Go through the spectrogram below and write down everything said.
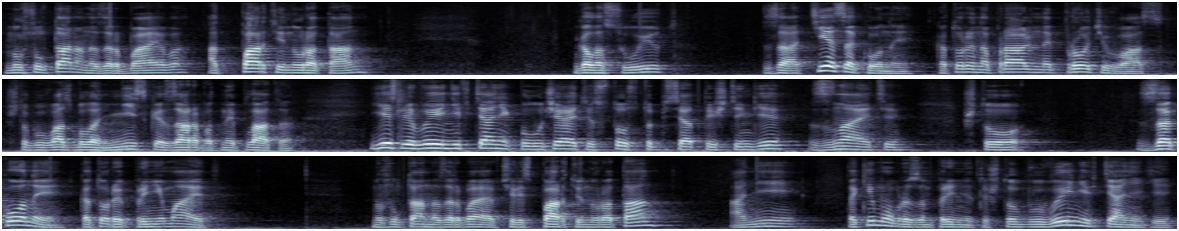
Нурсултана Назарбаева от партии Нуратан голосуют за те законы, которые направлены против вас, чтобы у вас была низкая заработная плата. Если вы нефтяник получаете 100-150 тысяч тенге, знайте, что законы, которые принимает Нурсултан Назарбаев через партию Нуратан, они таким образом приняты, чтобы вы, нефтяники,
